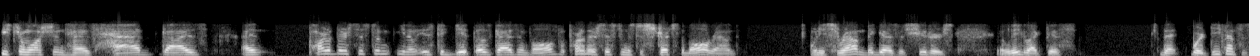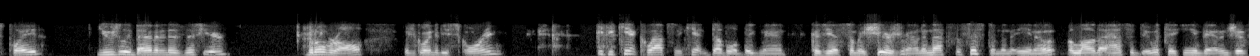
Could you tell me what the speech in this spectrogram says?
Eastern Washington has had guys – and part of their system, you know, is to get those guys involved, but part of their system is to stretch the ball around. When you surround big guys with shooters in a league like this, that where defense is played, usually better than it is this year, but overall, there's going to be scoring. If you can't collapse and you can't double a big man because he has so many shooters around, and that's the system, and you know, a lot of that has to do with taking advantage of,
